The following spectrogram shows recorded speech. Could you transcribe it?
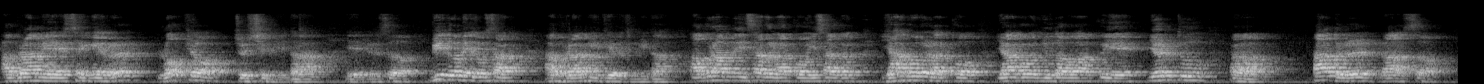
아브라함의 생애를 높여 주십니다. 예, 그래서 믿음의 조상 아브라함이 되어집니다. 아브라함은 이삭을 낳고 이삭은 야곱을 낳고 야곱은 유다와 그의 열두 어, 아들을 낳아서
